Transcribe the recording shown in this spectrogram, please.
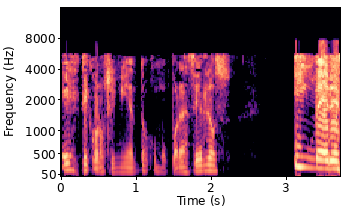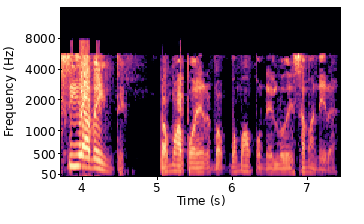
este conocimiento como por hacerlos inmerecidamente. Vamos a poner, vamos a ponerlo de esa manera.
